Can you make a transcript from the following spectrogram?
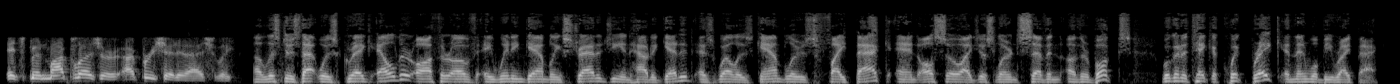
It's been my pleasure. I appreciate it, Ashley. Uh, listeners, that was Greg Elder, author of A Winning Gambling Strategy and How to Get It, as well as Gamblers Fight Back. And also, I just learned seven other books. We're going to take a quick break, and then we'll be right back.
